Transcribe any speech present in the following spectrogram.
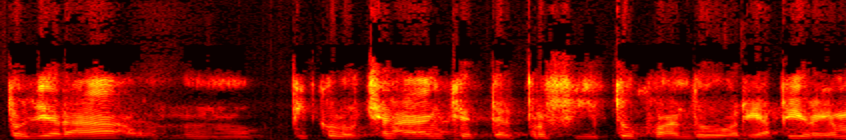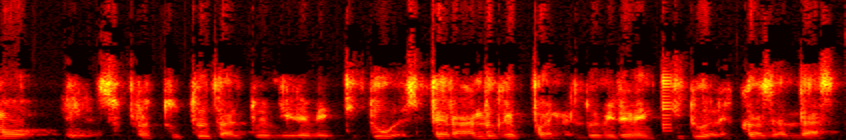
toglierà un, piccolo chunk del profitto quando riapriremo e soprattutto dal 2022 sperando che poi nel 2022 le cose andassero,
